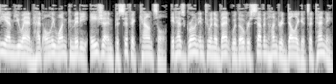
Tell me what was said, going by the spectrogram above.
CMUN had only one committee Asia and Pacific Council, it has grown into an event with over 700 delegates attending.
